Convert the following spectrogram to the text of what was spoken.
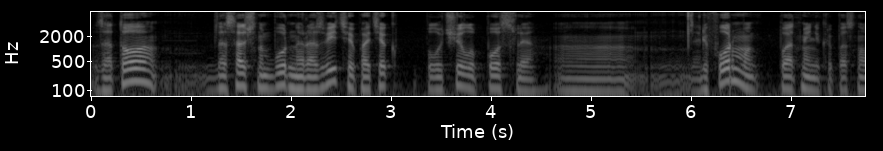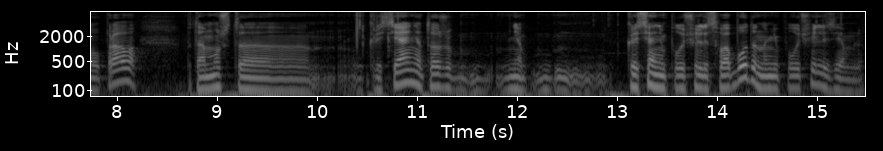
Зато достаточно бурное развитие ипотека получила после э, реформы по отмене крепостного права, потому что крестьяне тоже не, крестьяне получили свободу, но не получили землю.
